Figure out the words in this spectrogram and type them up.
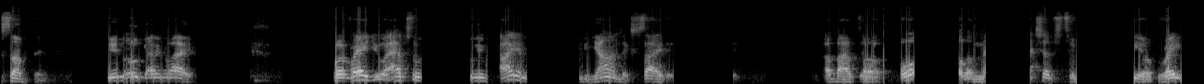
something. You know, getting like. But Ray, you are absolutely. I am beyond excited about the all, all the matchups to be a great.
